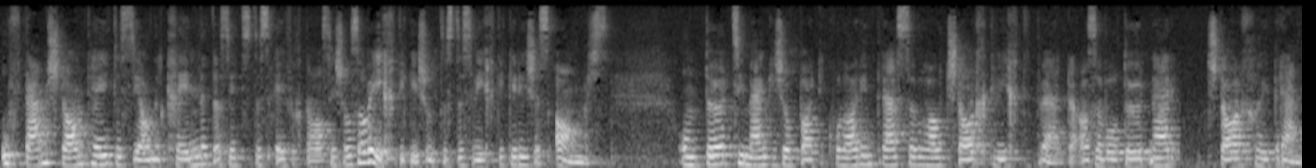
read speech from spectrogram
auf dem Stand haben, dass sie anerkennen, dass jetzt das einfach das ist, was so wichtig ist und dass das wichtiger ist als anders. Und dort sind manchmal schon Partikularinteressen, die halt stark gewichtet werden, also wo dort stark bremsen können.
